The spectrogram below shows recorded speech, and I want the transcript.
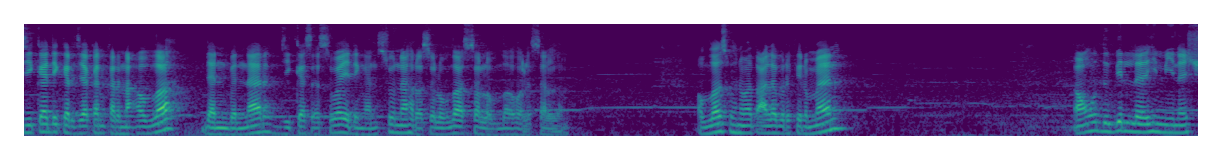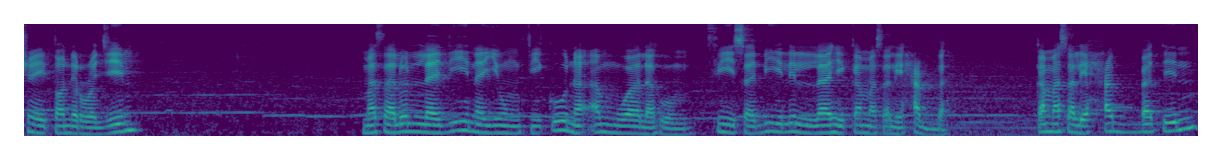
jika dikerjakan karena Allah dan benar jika sesuai dengan sunnah Rasulullah Sallallahu Alaihi Wasallam. Allah Subhanahu Wa Taala berfirman, "A'udzu billahi minasyaitonir rajim." Masalul ladina yunfikuna amwalahum fi sabilillahi kamasali habbah. Kamasali habbatin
